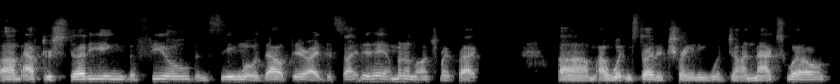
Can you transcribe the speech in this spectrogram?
Um, after studying the field and seeing what was out there, I decided, hey, I'm going to launch my practice. Um, I went and started training with John Maxwell.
